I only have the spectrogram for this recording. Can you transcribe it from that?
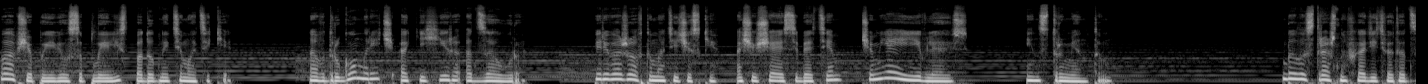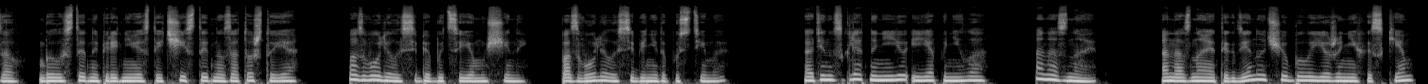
вообще появился плейлист подобной тематики. А в другом речь о Кихира от Заура. Перевожу автоматически, ощущая себя тем, чем я и являюсь — инструментом. Было страшно входить в этот зал. Было стыдно перед невестой Чи, стыдно за то, что я позволила себе быть с ее мужчиной, позволила себе недопустимое. Один взгляд на нее, и я поняла, она знает. Она знает и где ночью был ее жених, и с кем,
